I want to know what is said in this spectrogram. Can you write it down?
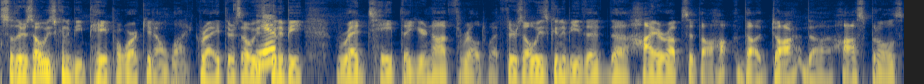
so there's always going to be paperwork you don't like, right? There's always Yep. going to be red tape that you're not thrilled with. There's always going to be the the higher ups at the the doc, the hospitals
